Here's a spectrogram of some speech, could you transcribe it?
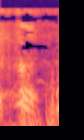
Oh.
